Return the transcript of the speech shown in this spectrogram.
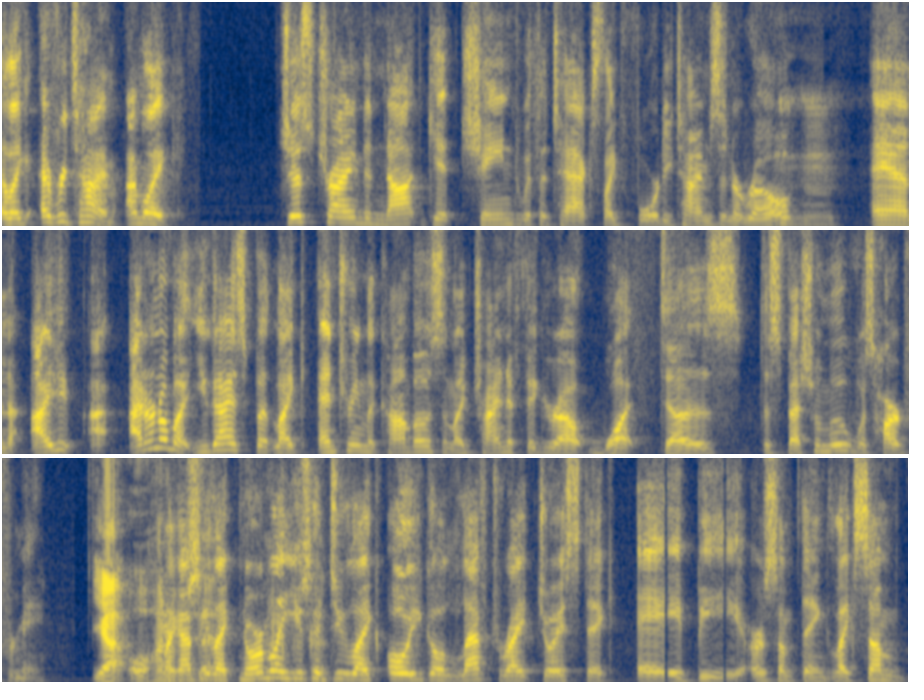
like every time I'm like just trying to not get chained with attacks like 40 times in a row. Mhm. And I, I I don't know about you guys, but like entering the combos and like trying to figure out what does the special move was hard for me. Yeah. Oh, 100%. Like I'd be like, normally you could do like, oh, you go left, right, joystick, A, B, or something like some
